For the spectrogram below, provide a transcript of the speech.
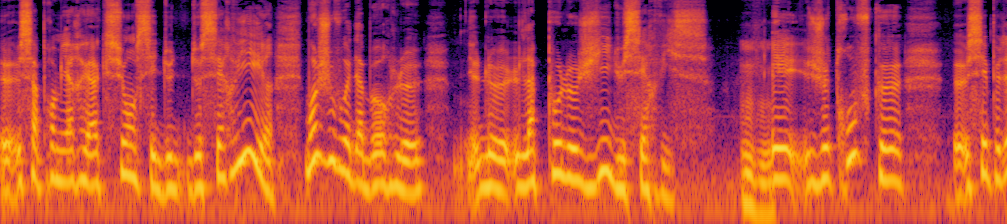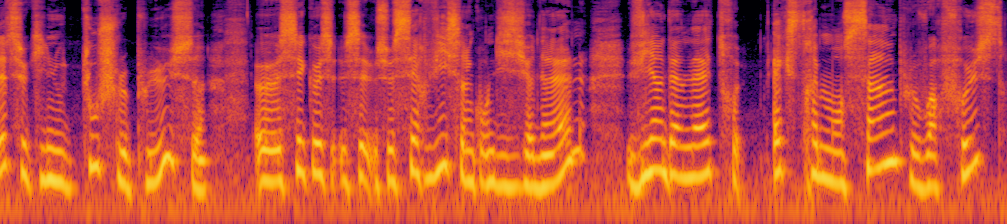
euh, sa première réaction, c'est de, servir. Moi, je vois d'abord l'apologie du service. Mmh et je trouve que c'est peut-être ce qui nous touche le plus euh, c'est que ce service inconditionnel vient d'un être extrêmement simple, voire frustre,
